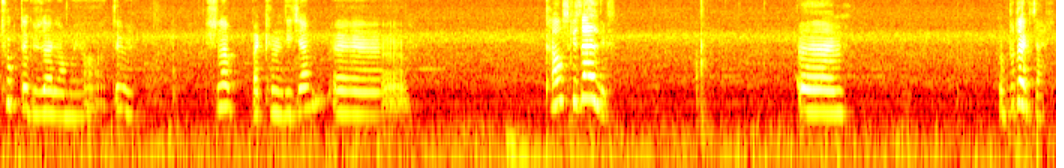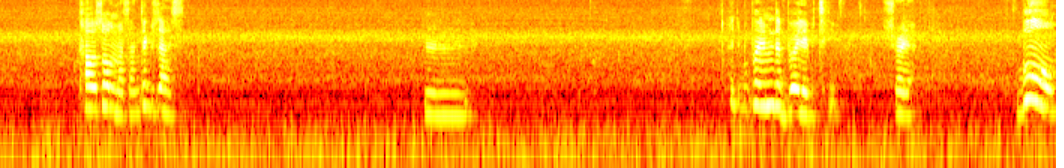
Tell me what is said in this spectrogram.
Çok da güzel ama ya. Değil mi? Şuna bakın diyeceğim. Ee, kaos güzeldir. Ee, bu da güzel. Kaos olmasan da güzelsin. Hmm. Hadi bu bölümü de böyle bitireyim. Şöyle. Boom.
